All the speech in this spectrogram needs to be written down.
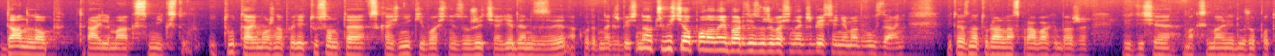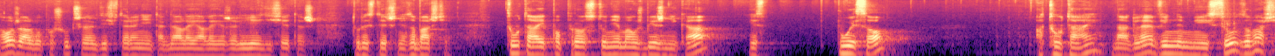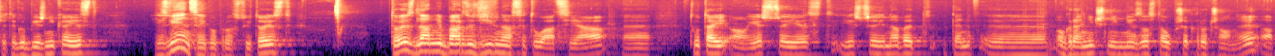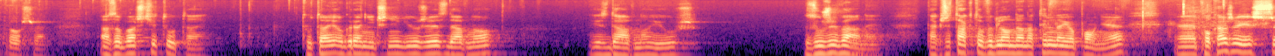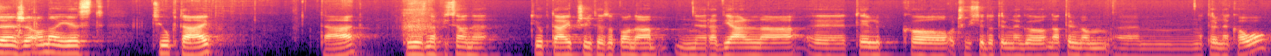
Dunlop Trail Max Mixture. I tutaj można powiedzieć, tu są te wskaźniki właśnie zużycia, jeden z akurat na grzbiecie. No oczywiście opona najbardziej zużywa się na grzbiecie, nie ma dwóch zdań. I to jest naturalna sprawa, chyba że jeździ się maksymalnie dużo po torze albo po szutrze gdzieś w terenie i tak dalej, ale jeżeli jeździ się też turystycznie, zobaczcie, tutaj po prostu nie ma już bieżnika, jest błyso, a tutaj nagle w innym miejscu, zobaczcie, tego bieżnika jest, jest więcej po prostu. I to jest, to jest dla mnie bardzo dziwna sytuacja. E, tutaj o, jeszcze jest, jeszcze nawet ten e, ogranicznik nie został przekroczony, a proszę. A zobaczcie tutaj. Tutaj ogranicznik już jest dawno, jest dawno już zużywany. Także tak to wygląda na tylnej oponie. E, pokażę jeszcze, że ona jest tube type. Tak, tu jest napisane tube type, czyli to jest opona mm, radialna, e, tylko oczywiście do tylnego, na, tylną, na tylne koło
